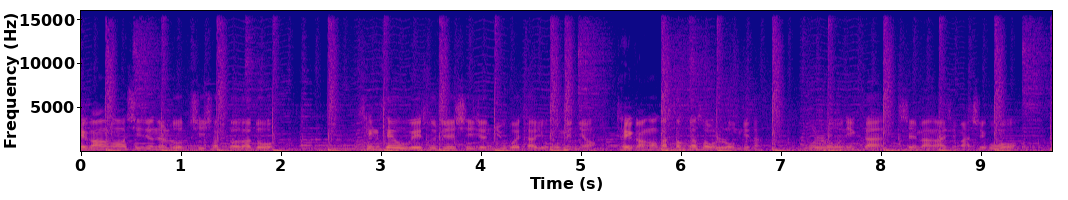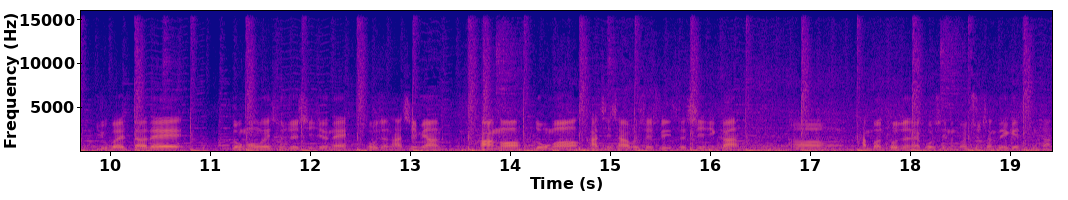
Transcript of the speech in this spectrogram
대강어 시즌을 놓치셨더라도 생새우 외수질 시즌 6월달이 오면요 대강어가 섞여서 올라옵니다. 올라오니까 실망하지 마시고 6월달에 농어 외수질 시즌에 도전하시면 광어, 농어 같이 잡으실 수 있으시니까 어, 한번 도전해 보시는 걸 추천드리겠습니다.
